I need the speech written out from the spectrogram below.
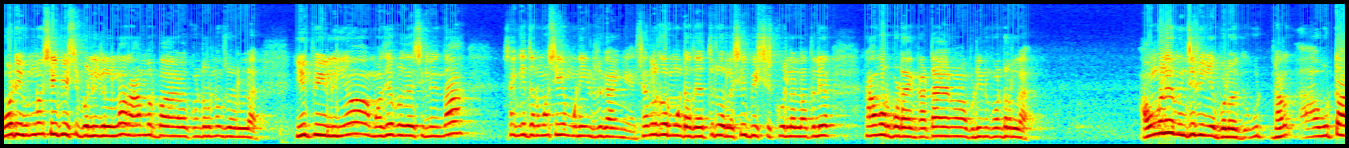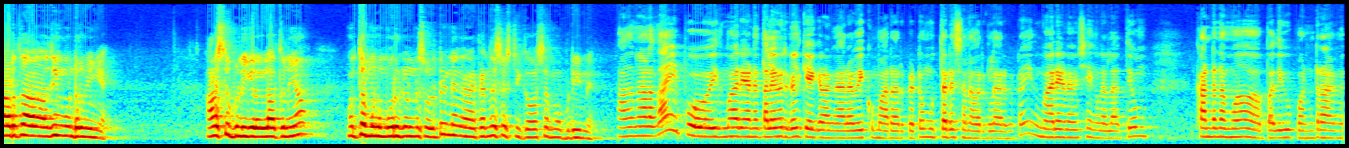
மோடி இன்னும் சிபிஎஸ்சி பள்ளிகள்லாம் ராமர் பா கொண்டு வரணும்னு சொல்லலை. யூபிலையும் மத்திய பிரதேசிலையும் தான் சங்கீதனமாக சிஎம் பண்ணிக்கிட்டு இருக்காங்க. சென்ட்ரல் கவர்மெண்ட் அதை எடுத்துகிட்டு வரல. சிபிஎஸ்சி ஸ்கூல் எல்லாத்துலேயும் ராமர் படம் கட்டாயம் அப்படின்னு கொண்டு வரல. அவங்களையும் மிஞ்சிருவீங்க போல இருக்கு. உட் நல் விட்டா அடுத்த அதிகம் கொண்டு வருவீங்க. அரசு பள்ளிகள் எல்லாத்துலேயும் முத்தமிழ் முருகன் சொல்லிட்டு நீங்கள் கந்தசஷ்டி கவசம் அப்படின்னு. அதனால தான் இப்போ இது மாதிரியான தலைவர்கள் கேட்குறாங்க ரவிக்குமாராக இருக்கட்டும் முத்தரசன் அவர்களாக இருக்கட்டும் இது மாதிரியான விஷயங்கள் எல்லாத்தையும் கண்டனமாக பதிவு பண்ணுறாங்க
